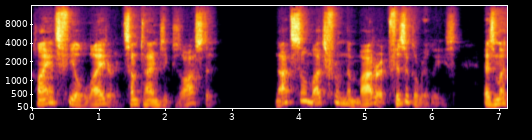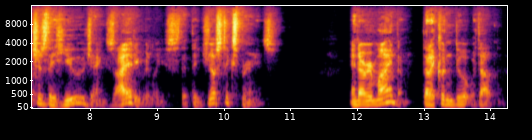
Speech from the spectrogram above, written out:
clients feel lighter and sometimes exhausted, not so much from the moderate physical release as much as the huge anxiety release that they just experienced. And I remind them that I couldn't do it without them.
